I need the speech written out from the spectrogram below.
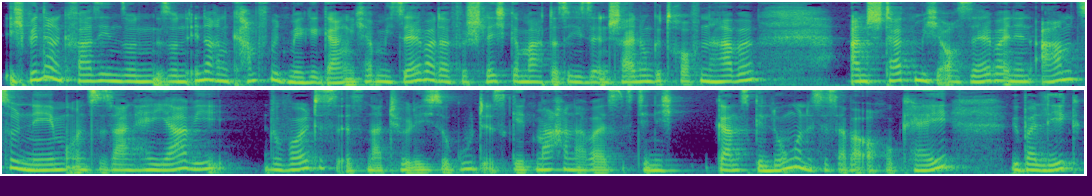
ich bin dann quasi in so einen, so einen inneren Kampf mit mir gegangen. Ich habe mich selber dafür schlecht gemacht, dass ich diese Entscheidung getroffen habe anstatt mich auch selber in den Arm zu nehmen und zu sagen, hey Javi, du wolltest es natürlich so gut es geht machen, aber es ist dir nicht ganz gelungen, es ist aber auch okay. Überleg,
